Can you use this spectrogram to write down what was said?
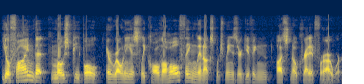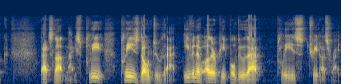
You'll find that most people erroneously call the whole thing Linux, which means they're giving us no credit for our work. That's not nice. Please, please don't do that. Even if other people do that, please treat us right.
